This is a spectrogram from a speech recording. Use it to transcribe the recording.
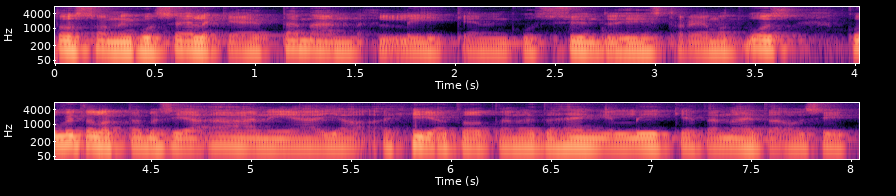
Tuossa on niin kuin selkeä tämän liikkeen niin kuin syntyhistoria, mutta voisi kuvitella tämmöisiä ääniä ja, ja tuota, näitä hengen liikkeitä, näitä olisi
